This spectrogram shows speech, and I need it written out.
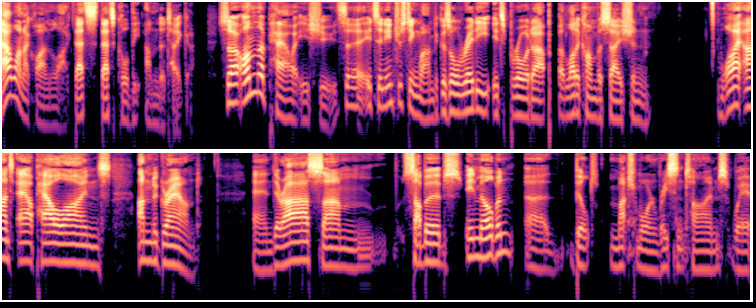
That one I quite like. That's that's called the Undertaker. So on the power issue, it's a, it's an interesting one because already it's brought up a lot of conversation. Why aren't our power lines underground? And there are some suburbs in Melbourne uh, built much more in recent times where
